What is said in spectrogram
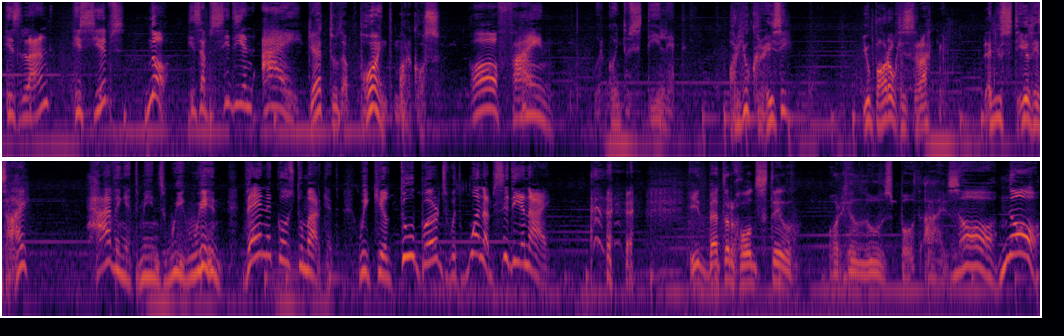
His land? His ships? No, his obsidian eye. Get to the point, Markos. Oh, fine. We're going to steal it. Are you crazy? You borrow his drachmi, then you steal his eye? Having it means we win. Then it goes to market. We kill two birds with one obsidian eye. He'd better hold still, or he'll lose both eyes. No, no!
